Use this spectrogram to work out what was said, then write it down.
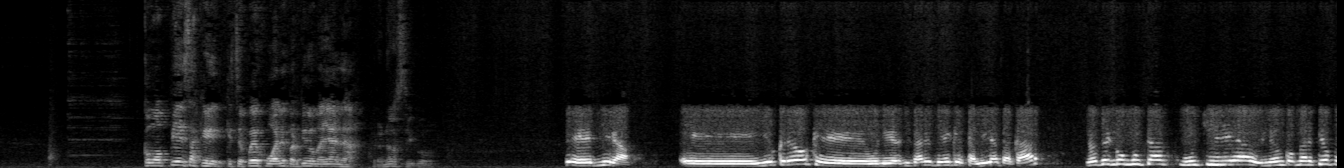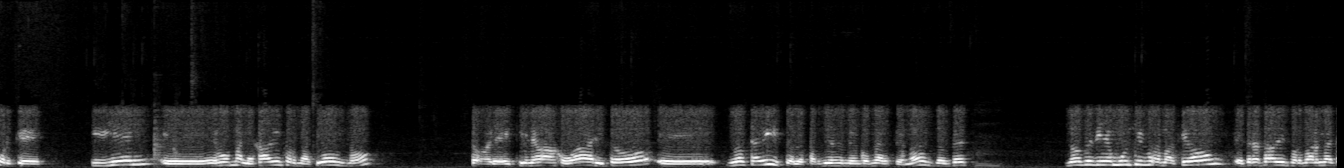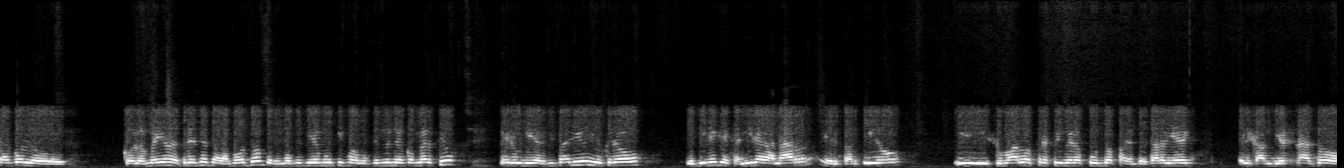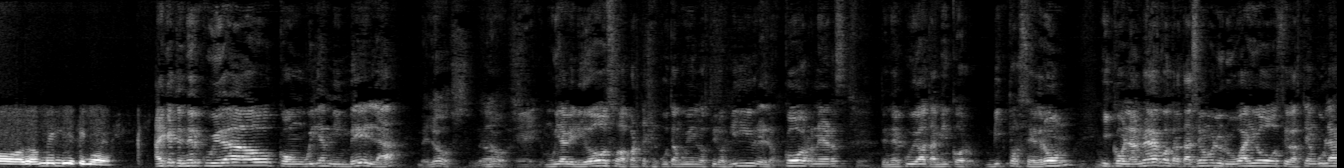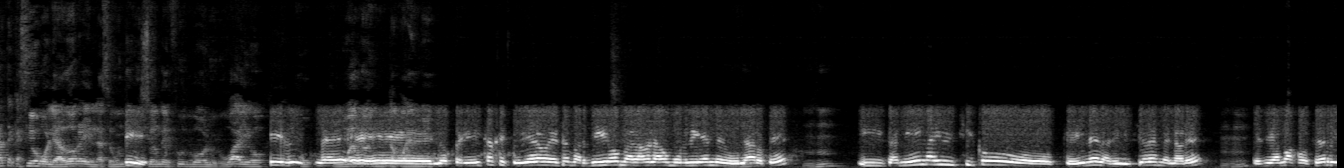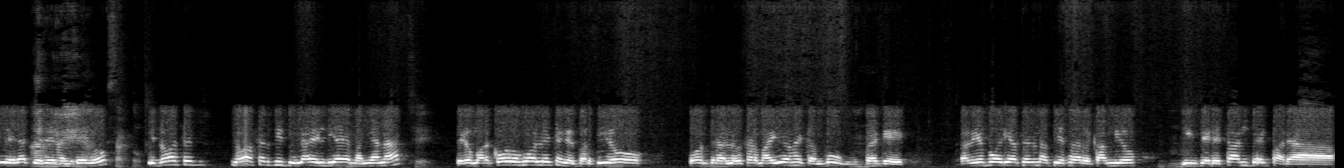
¿Cómo piensas que, que se puede jugar el partido de mañana? Pronóstico. Eh, mira, eh, yo creo que Universitario tiene que salir a atacar. No tengo mucha mucha idea de Unión Comercio porque si bien eh, hemos manejado información, ¿no? Sobre quiénes van a jugar y todo, eh, no se ha visto los partidos de Unión Comercio, ¿no? Entonces, no se tiene mucha información. He tratado de informarme acá con los con los medios de prensa de Tarapoto, pero no se tiene mucha información de Unión Comercio. Sí. Pero Universitario yo creo que tiene que salir a ganar el partido y sumar los tres primeros puntos para empezar bien el campeonato 2019. Hay que tener cuidado con William Mimbela, Veloz, ¿no? veloz. Eh, muy habilidoso, aparte ejecuta muy bien los tiros libres, los corners. Sí. Tener cuidado también con Víctor Cedrón y con la nueva contratación el uruguayo Sebastián Gularte, que ha sido goleador en la segunda Sí. división del fútbol uruguayo. Sí, eh, los periodistas que estuvieron en ese partido me han hablado muy bien de Gularte. Ujú, Y también hay un chico que viene de las divisiones menores, que se llama José Rivera, que Ah, es delantero, exacto. que no va a ser no va a ser titular el día de mañana, Sí. pero marcó dos goles en el partido contra los Armadillos de Cancún, o sea que también podría ser una pieza de recambio interesante para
